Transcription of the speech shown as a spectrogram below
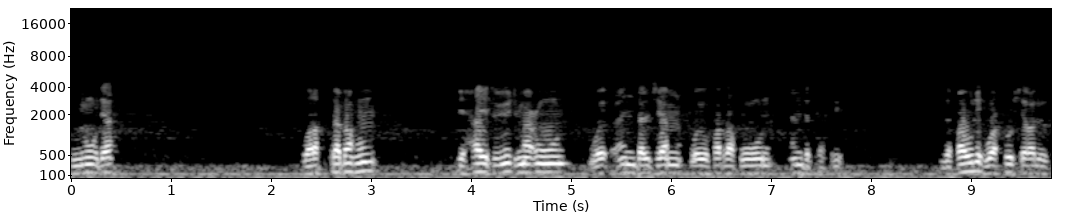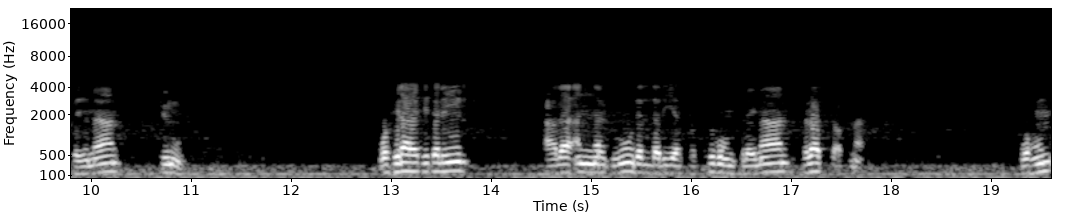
جنوده ورتبهم بحيث يجمعون عند الجمع ويفرقون عند التفريق. لقوله وحشر لسليمان جنود. وفي الآية دليل على أن الجنود الذي يستصحبهم سليمان ثلاثة أصناف. وهم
